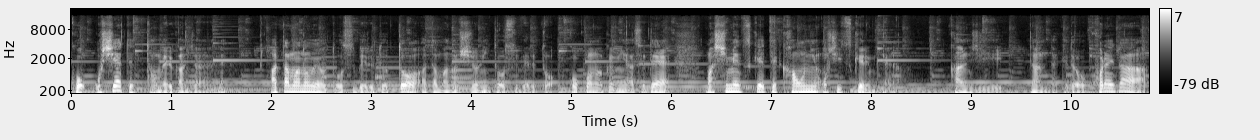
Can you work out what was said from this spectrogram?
こう押し当てて止める感じなんだよね。頭の上を通すベルトと頭の後ろに通すベルト、ここの組み合わせで、まあ、締め付けて顔に押し付けるみたいな感じなんだけどこれが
